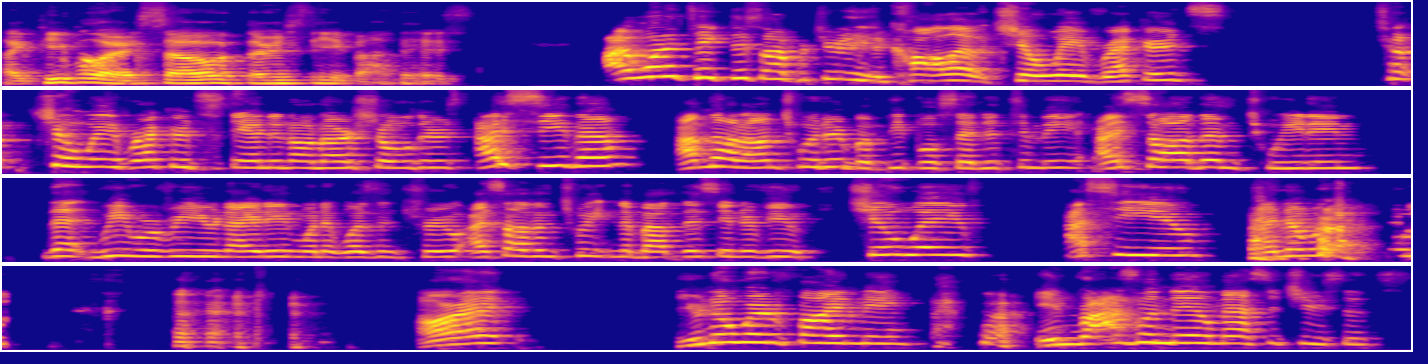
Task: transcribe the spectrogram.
Like people are so thirsty about this. I want to take this opportunity to call out Chill Wave Records. Ch- Chill Wave Records standing on our shoulders. I see them. I'm not on Twitter, but people send it to me. I saw them tweeting that we were reuniting when it wasn't true. I saw them tweeting about this interview. Chill Wave, I see you. I know what you're doing. All right. You know where to find me in Roslindale, Massachusetts.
